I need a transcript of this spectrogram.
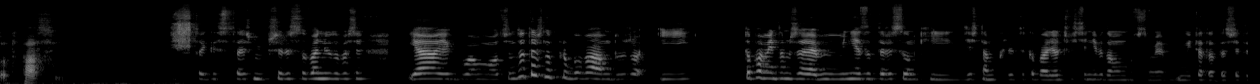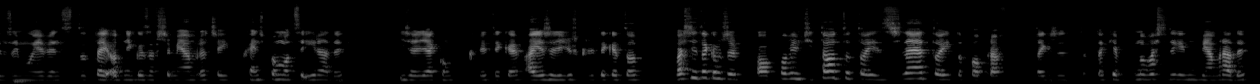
od pasji. tak jesteśmy przy rysowaniu, to właśnie ja jak byłam młodsza, to też no próbowałam dużo i to pamiętam, że mnie za te rysunki gdzieś tam krytykowali. Oczywiście nie wiadomo, bo w sumie mój tata też się tym zajmuje, więc tutaj od niego zawsze miałam raczej chęć pomocy i rady, jeżeli jaką krytykę. A jeżeli już krytykę, to właśnie taką, że o, powiem ci to, to to jest źle, to i to popraw. Także to takie, no właśnie tak jak mówiłam, rady.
